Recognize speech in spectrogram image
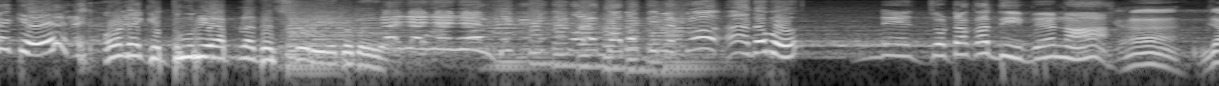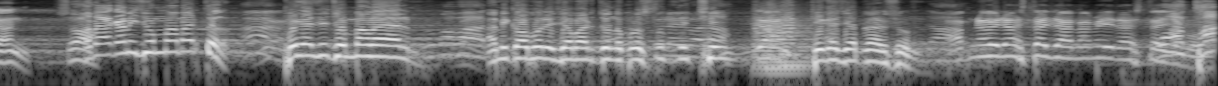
থেকে অনেক দূরে আপনাদের সরিয়ে দেবো। দিবে হ্যাঁ দেবো। ন্যায্য টাকা দিবে না। হ্যাঁ তবে আগামী জুম্মাবার তো। ঠিক আছে জুম্মাবার। আমি কবরে যাবার জন্য প্রস্তুত নিচ্ছি। ঠিক আছে আপনারা শুন আপনি ওই রাস্তায় যান আমি এই রাস্তায় যাব। কথা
